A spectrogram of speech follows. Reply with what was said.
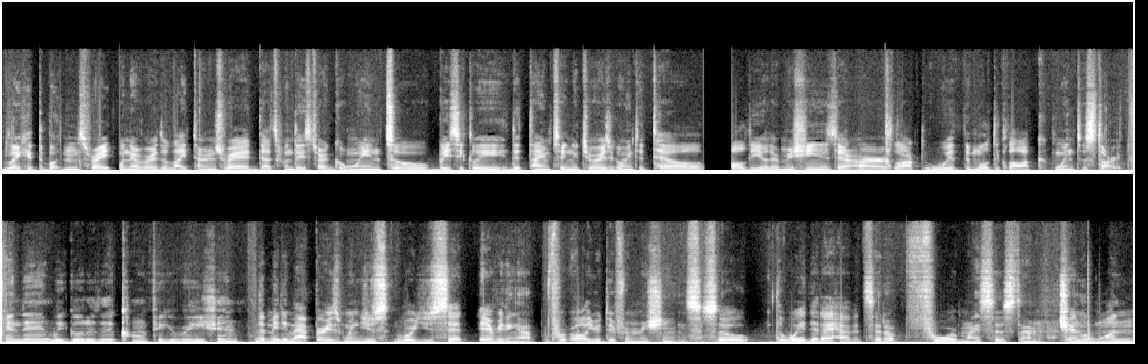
like hit the buttons right? Whenever the light turns red that's when they start going. So basically the time signature is going to tell all the other machines that are clocked with the multi-clock when to start. And then we go to the configuration. The MIDI mapper is when you where you set everything up for all your different machines. So the way that I have it set up for my system, channel 1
